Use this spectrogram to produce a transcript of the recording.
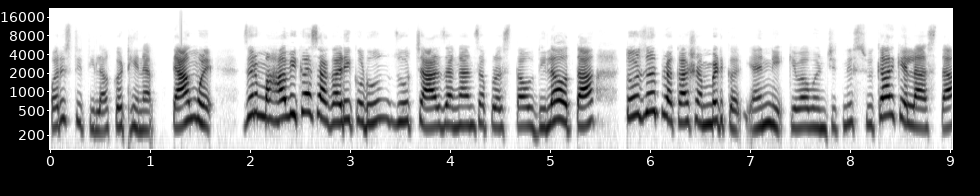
परिस्थितीला कठीण आहे. त्यामुळे जर महाविकास आघाडीकडून जो चार जागांचा प्रस्ताव दिला होता तो जर प्रकाश आंबेडकर यांनी किंवा वंचितने स्वीकार केला असता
